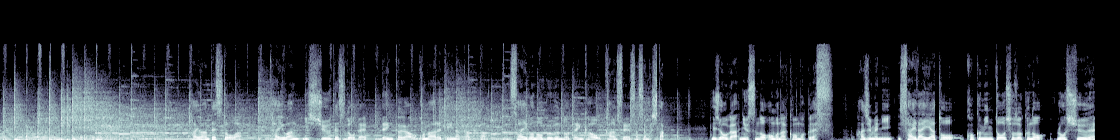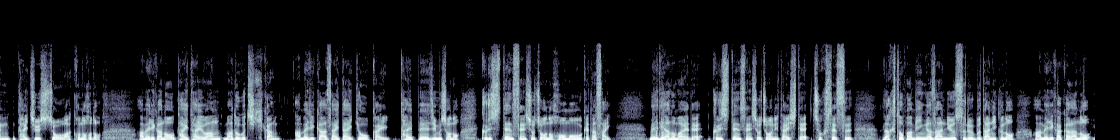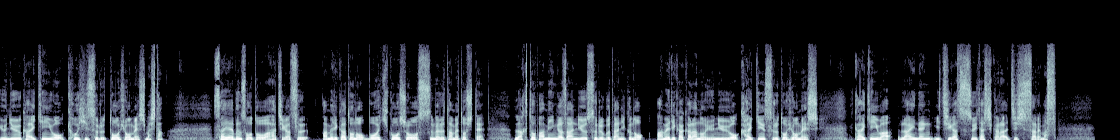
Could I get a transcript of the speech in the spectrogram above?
台湾鉄道は台湾一周鉄道で電化が行われていなかった最後の部分の電化を完成させました。以上がニュースの主な項目です。はじめに最大野党国民党所属のロシューエン対中市長はこのほど。アメリカの対台湾窓口機関アメリカ在台協会台北事務所のクリステンセン所長の訪問を受けた際、メディアの前でクリステンセン所長に対して直接ラクトパミンが残留する豚肉のアメリカからの輸入解禁を拒否すると表明しました。蔡英文総統は8月、アメリカとの貿易交渉を進めるためとして、ラクトパミンが残留する豚肉のアメリカからの輸入を解禁すると表明し、解禁は来年1月1日から実施されます。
